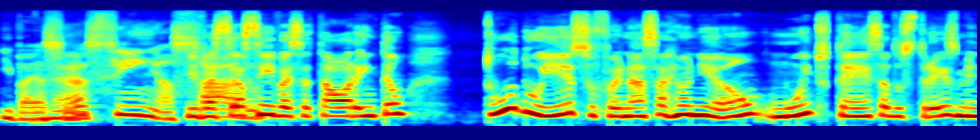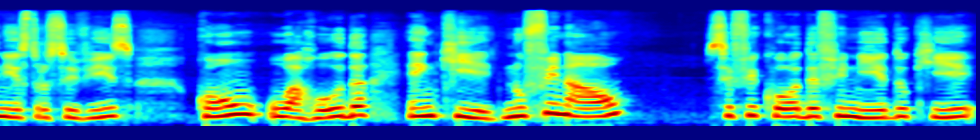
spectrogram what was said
E vai né? ser assim, assado. E vai ser assim, vai ser tal hora. Então, tudo isso foi nessa reunião muito tensa dos três ministros civis com o Arruda, em que, no final, se ficou definido que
